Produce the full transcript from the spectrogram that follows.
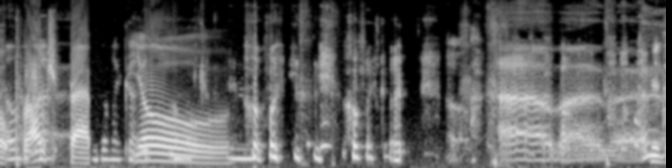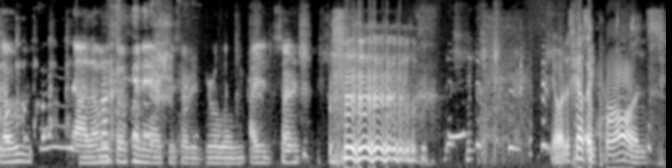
Oh, prawn trap. Oh my god. Yo. Oh my, oh my god. Dude, that was, nah, that was so funny. I actually started drooling. I started. Yo, I just got some prawns.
